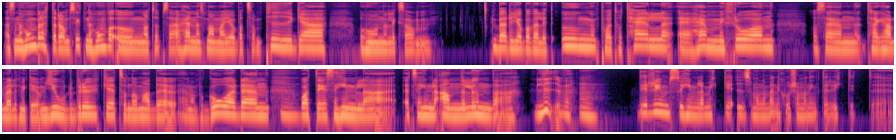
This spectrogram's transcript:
Alltså när hon berättade om sitt när hon var ung och typ så här, hennes mamma jobbat som piga och hon liksom började jobba väldigt ung på ett hotell eh, hemifrån. Och sen taggade han väldigt mycket om jordbruket som de hade hemma på gården. Mm. Och att det är så himla, ett så himla annorlunda liv. Mm. Det ryms så himla mycket i så många människor som man inte riktigt eh,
